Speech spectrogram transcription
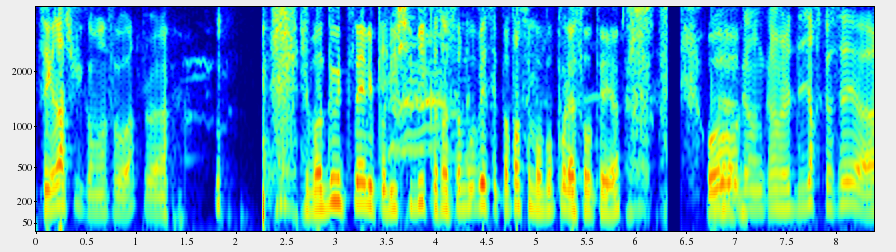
c'est gratuit comme info. Hein. Je- Je m'en doute, les produits chimiques, quand ça sent mauvais, c'est pas forcément bon pour la santé. Hein. Oh, Euh. quand, quand je vais te dire ce que c'est. euh.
